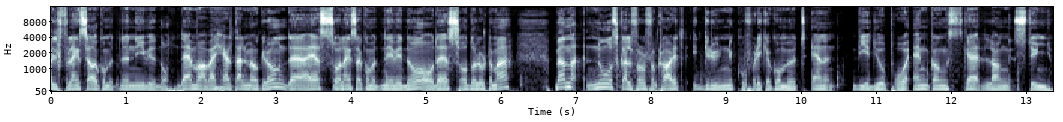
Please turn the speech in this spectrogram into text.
altfor lenge siden det har kommet en ny video nå. Det må jeg være helt ærlig med dere om. Det er så lenge siden det har kommet en ny video, og det er så dårlig gjort av meg. Men nå skal jeg for forklare litt grunnen hvorfor det ikke har kommet ut en video på en ganske lang stund.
